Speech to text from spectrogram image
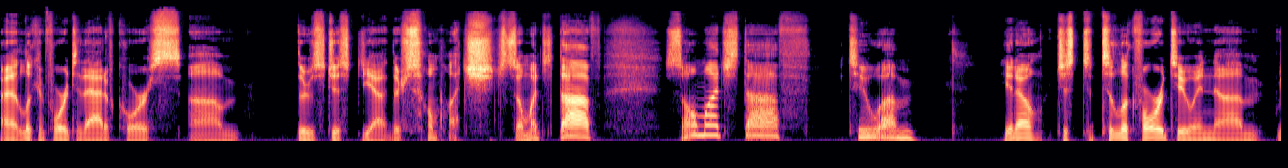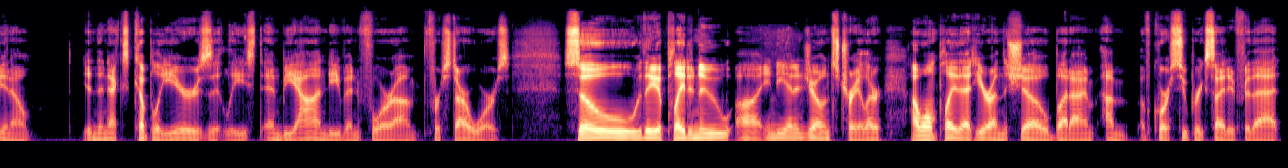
Uh, looking forward to that, of course. Um, there's just, yeah, there's so much, so much stuff, so much stuff to, um, you know, just to, to look forward to in, um, you know, in the next couple of years at least and beyond even for, um, for Star Wars. So they have played a new uh, Indiana Jones trailer. I won't play that here on the show, but I'm I'm of course super excited for that.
